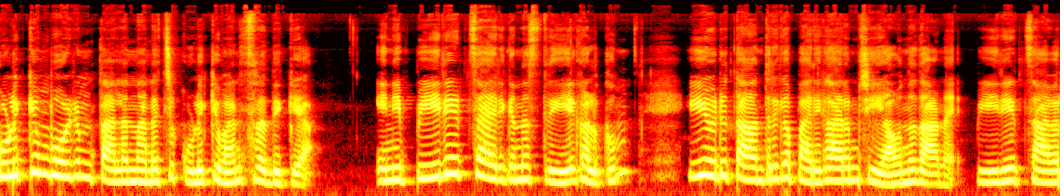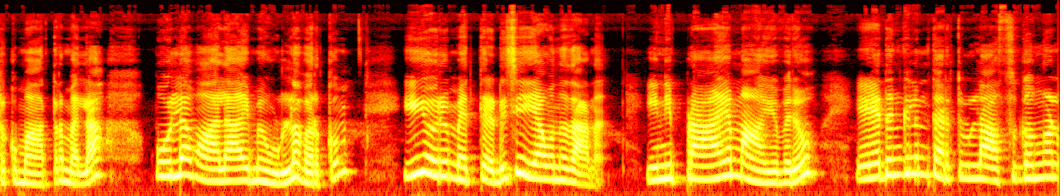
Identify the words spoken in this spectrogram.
കുളിക്കുമ്പോഴും തല നനച്ച് കുളിക്കുവാൻ ശ്രദ്ധിക്കുക. ഇനി പീരിയഡ്സ് ആയിരിക്കുന്ന സ്ത്രീകൾക്കും ഈ ഒരു താന്ത്രിക പരിഹാരം ചെയ്യാവുന്നതാണ്. പീരിയഡ്സ് ആയവർക്ക് മാത്രമല്ല പുലവാലായ്മ ഉള്ളവർക്കും ഈ ഒരു മെത്തേഡ് ചെയ്യാവുന്നതാണ്. ഇനി പ്രായമായവരോ ഏതെങ്കിലും തരത്തിലുള്ള അസുഖങ്ങൾ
